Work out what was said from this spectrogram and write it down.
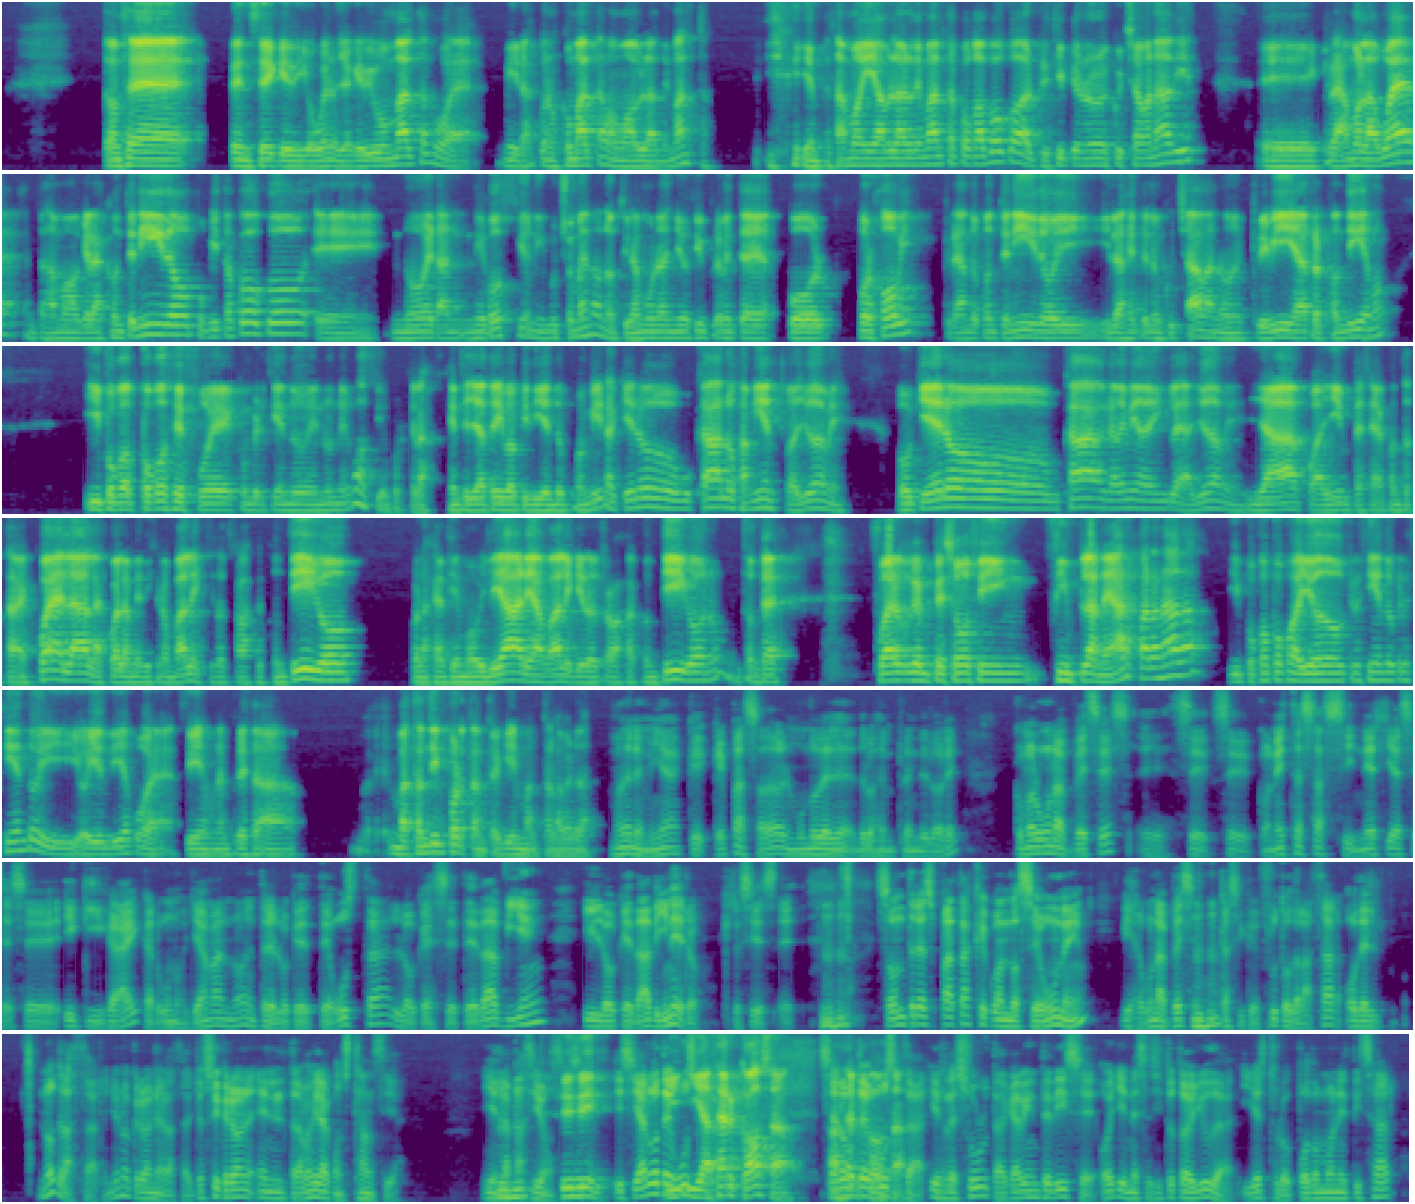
Entonces pensé que digo, bueno, ya que vivo en Malta, pues mira, conozco Malta, vamos a hablar de Malta. Y, empezamos a hablar de Malta poco a poco, al principio no lo escuchaba nadie, eh, creamos la web, empezamos a crear contenido poquito a poco, eh, no era negocio ni mucho menos, nos tiramos un año simplemente por, por hobby, creando contenido y, y la gente nos escuchaba, nos escribía, respondíamos. Y poco a poco se fue convirtiendo en un negocio, porque la gente ya te iba pidiendo, pues mira, quiero buscar alojamiento, ayúdame o quiero buscar academia de inglés, ayúdame. Y ya, pues ahí empecé a contactar a escuelas, las escuelas me dijeron, vale, quiero trabajar contigo, con agencia inmobiliaria, vale, quiero trabajar contigo, ¿no? Entonces, fue algo que empezó sin, sin planear para nada y poco a poco ha ido creciendo, creciendo y hoy en día, pues, sí, es una empresa bastante importante aquí en Malta, la verdad. Madre mía, qué, qué pasada el mundo de, de los emprendedores como algunas veces eh, se, se, conecta esas sinergias, ese ikigai que algunos llaman, ¿no? Entre lo que te gusta, lo que se te da bien y lo que da dinero. Quiero decir, eh, son tres patas que cuando se unen, y algunas veces casi que fruto del azar, o del... No del azar, yo no creo en el azar, yo sí creo en el trabajo y la constancia. Y en la pasión. Sí, sí. Y si algo te gusta. Y, hacer cosas. Si algo te gusta y resulta que alguien te dice, oye, necesito tu ayuda y esto lo puedo monetizar,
